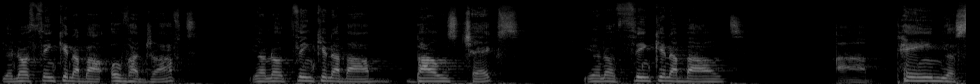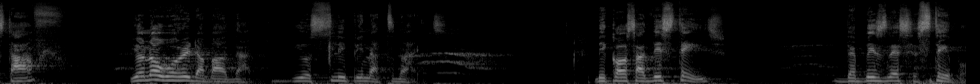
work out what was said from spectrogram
you're not thinking about overdraft, you're not thinking about bounce checks, you're not thinking about uh, paying your staff, you're not worried about that. You're sleeping at night. Because at this stage, the business is stable.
